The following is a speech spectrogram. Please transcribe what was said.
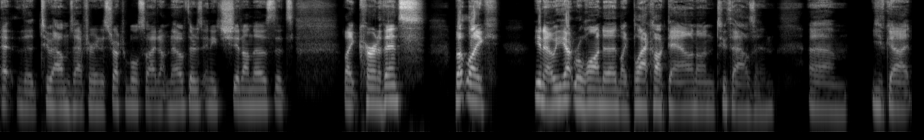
uh, the two albums after Indestructible, so I don't know if there's any shit on those that's like current events. But like, you know, you got Rwanda and like Black Hawk Down on 2000. Um, you've got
